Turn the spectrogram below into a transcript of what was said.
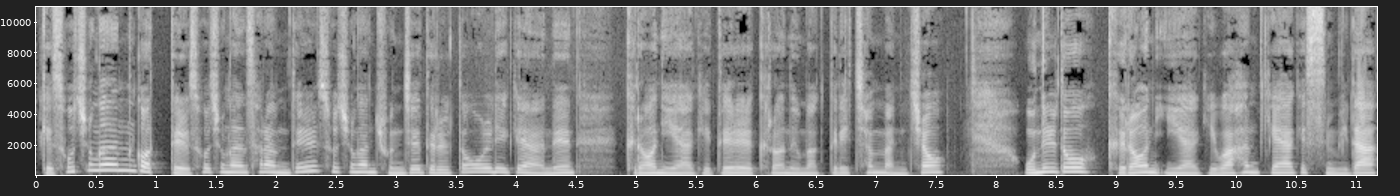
이렇게 소중한 것들, 소중한 사람들, 소중한 존재들을 떠올리게 하는 그런 이야기들, 그런 음악들이 참 많죠. 오늘도 그런 이야기와 함께 하겠습니다.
